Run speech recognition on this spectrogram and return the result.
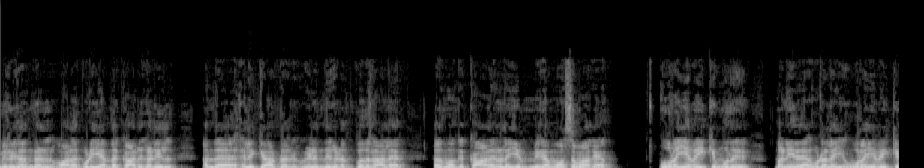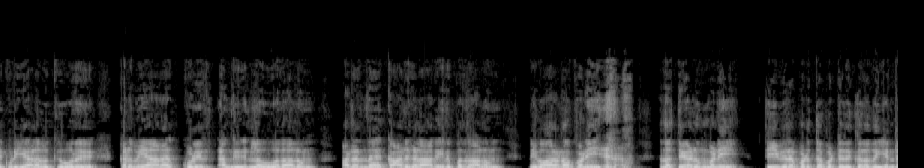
மிருகங்கள் வாழக்கூடிய அந்த காடுகளில் அந்த ஹெலிகாப்டர் விழுந்து கிடப்பதனால அதுவும் அங்கே காலநிலையும் மிக மோசமாக உறைய வைக்கும் ஒரு மனித உடலை உறைய வைக்கக்கூடிய அளவுக்கு ஒரு கடுமையான குளிர் அங்கு நிலவுவதாலும் அடர்ந்த காடுகளாக இருப்பதனாலும் நிவாரண பணி அந்த தேடும் பணி தீவிரப்படுத்தப்பட்டிருக்கிறது என்ற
